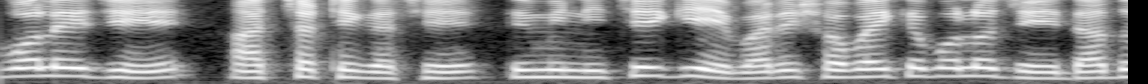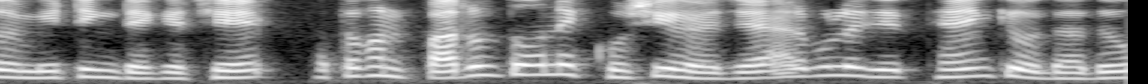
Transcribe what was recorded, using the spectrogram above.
বলে যে আচ্ছা ঠিক আছে, তুমি নিচে গিয়ে বাড়ির সবাইকে বলো যে দাদু মিটিং ডেকেছে। তখন পারুল তো অনেক খুশি হয়ে যায় আর বলে যে থ্যাংক ইউ দাদু।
